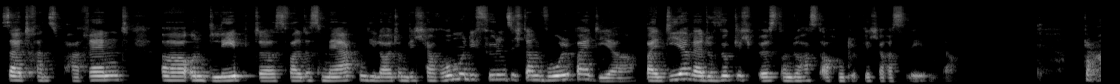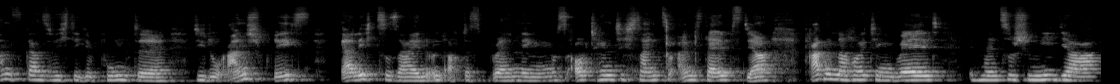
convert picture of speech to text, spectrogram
sei transparent äh, und lebt es, weil das merken die Leute um dich herum und die fühlen sich dann wohl bei dir. Bei dir, wer du wirklich bist und du hast auch ein glücklicheres Leben, ja. Ganz, ganz wichtige Punkte, die du ansprichst ehrlich zu sein und auch das Branding muss authentisch sein zu einem selbst, ja. Gerade in der heutigen Welt, ich meine, Social Media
